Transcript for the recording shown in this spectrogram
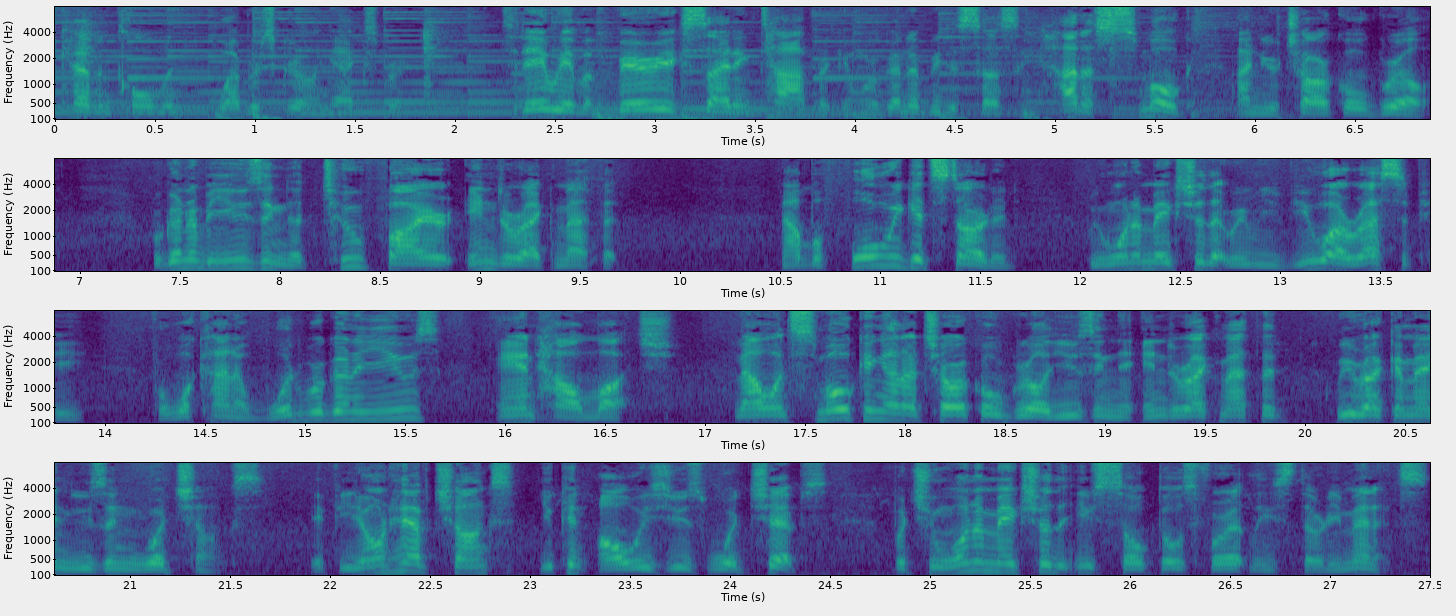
Kevin Kolman, Weber's Grilling Expert. Today we have a very exciting topic and we're going to be discussing how to smoke on your charcoal grill. We're going to be using the two-fire indirect method. Now before we get started, we want to make sure that we review our recipe for what kind of wood we're going to use and how much. Now when smoking on a charcoal grill using the indirect method, we recommend using wood chunks. If you don't have chunks, you can always use wood chips, but you want to make sure that you soak those for at least 30 minutes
